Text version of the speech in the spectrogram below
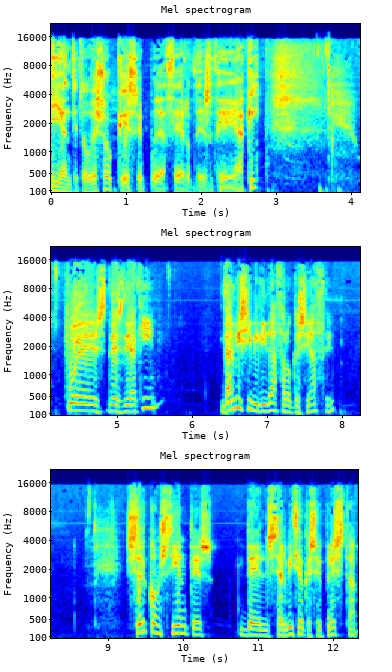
Y ante todo eso, ¿qué se puede hacer desde aquí? Pues desde aquí, dar visibilidad a lo que se hace, ser conscientes del servicio que se presta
